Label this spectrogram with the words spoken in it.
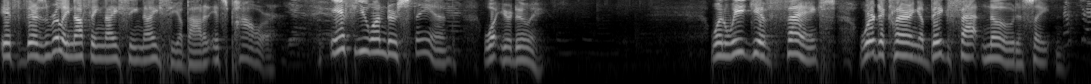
It's, there's really nothing nicey nicey about it. It's power. Yes. If you understand what you're doing. When we give thanks, we're declaring a big fat no to Satan. That's right.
